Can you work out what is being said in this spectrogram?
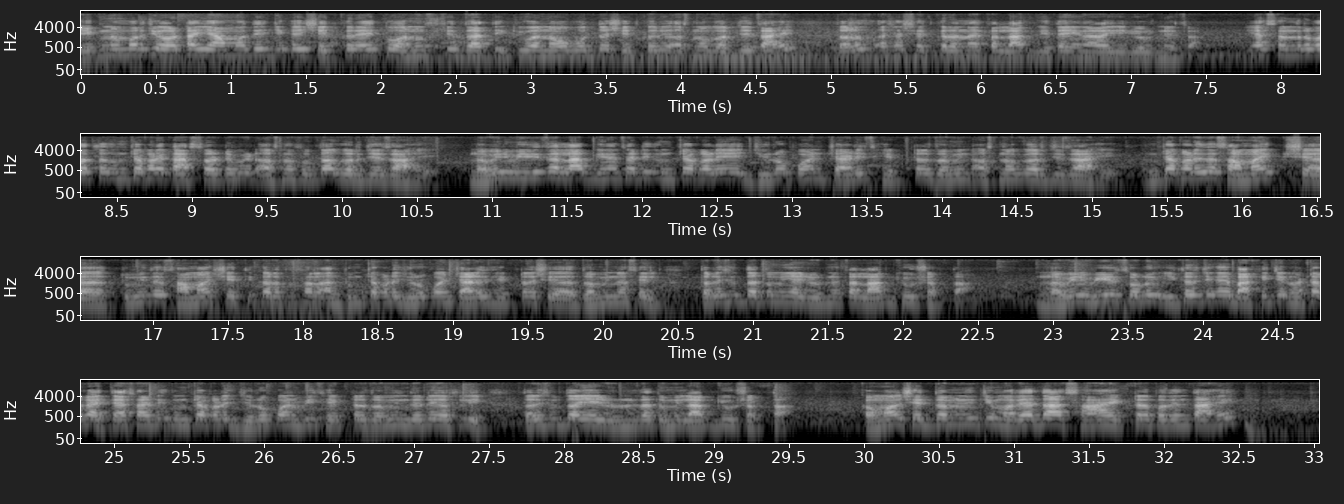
एक नंबरची अट आहे यामध्ये जे काही शेतकरी आहे तो अनुसूचित जाती किंवा नवबद्ध शेतकरी असणं गरजेचं आहे. तरच अशा शेतकऱ्यांना याचा लाभ घेता येणार आहे या योजनेचा. या संदर्भातलं तुमच्याकडे कास्ट सर्टिफिकेट असणं सुद्धा गरजेचं आहे. नवीन विहिरीचा लाभ घेण्यासाठी तुमच्याकडे झिरो पॉईंट चाळीस हेक्टर जमीन असणं गरजेचं आहे. तुमच्याकडे जर सामायिक श- तुम्ही जर सामायिक शेती करत असाल आणि तुमच्याकडे झिरो पॉईंट चाळीस हेक्टर शे- जमीन असेल तरीसुद्धा तुम्ही या योजनेचा लाभ घेऊ शकता. नवीन विहीर सोडून इतर जे काही बाकीचे घटक आहेत त्यासाठी तुमच्याकडे झिरो पॉईंट वीस हेक्टर जमीन जरी असली तरीसुद्धा या योजनेचा तुम्ही लाभ घेऊ शकता. कमाल शेतजमिनीची मर्यादा सहा हेक्टरपर्यंत आहे.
